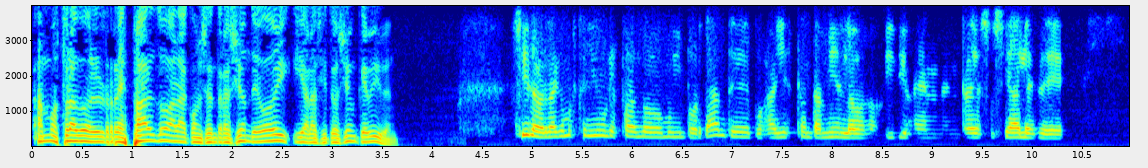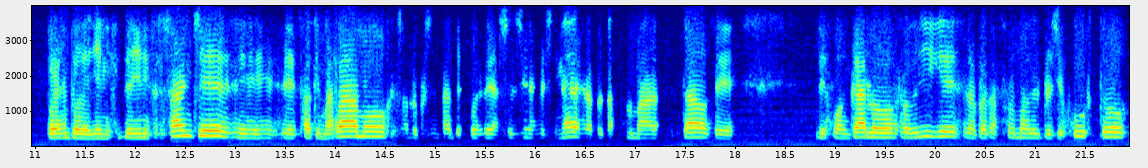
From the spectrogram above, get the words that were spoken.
han mostrado el respaldo a la concentración de hoy y a la situación que viven. Sí, la verdad que hemos tenido un respaldo muy importante. Pues ahí están también los, vídeos en, redes sociales de, por ejemplo, de Jennifer, Sánchez, de, Fátima Ramos, que son representantes pues de asociaciones vecinales, de la plataforma de afectados, de de Juan Carlos Rodríguez, de la plataforma del Precio Justo,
